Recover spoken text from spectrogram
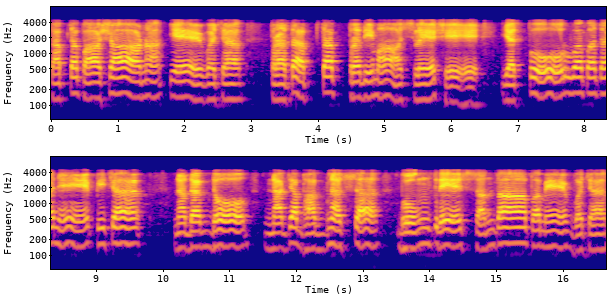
तप्तपाषाण एव च प्रतप्तप्रतिमाश्लेषे। यत्पूर्वपतनेऽपि च न दग्धो न च भग्नः स भुङ्क्ते सन्तापमेव च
